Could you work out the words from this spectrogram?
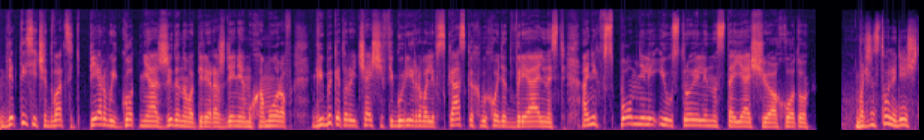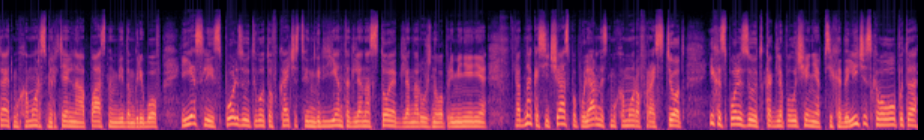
2021 год неожиданного перерождения мухоморов. Грибы, которые чаще фигурировали в сказках, выходят в реальность. О них вспомнили и устроили настоящую охоту. Большинство людей считает мухомор смертельно опасным видом грибов. И если используют его, то в качестве ингредиента для настоек для наружного применения. Однако сейчас популярность мухоморов растет. Их используют как для получения психоделического опыта,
